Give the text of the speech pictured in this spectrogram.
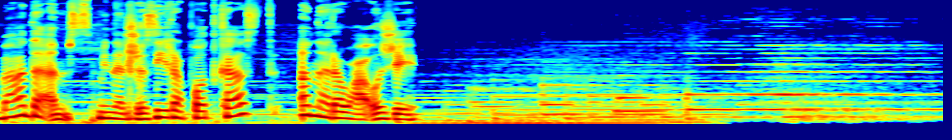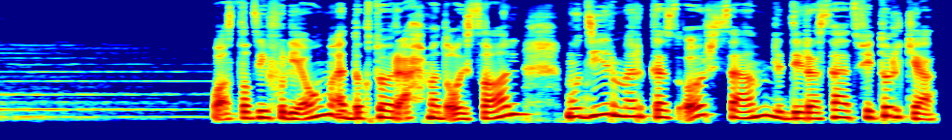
بعد أمس من الجزيرة بودكاست أنا روعة أوجيه وأستضيف اليوم الدكتور أحمد أويصال مدير مركز أورسام للدراسات في تركيا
